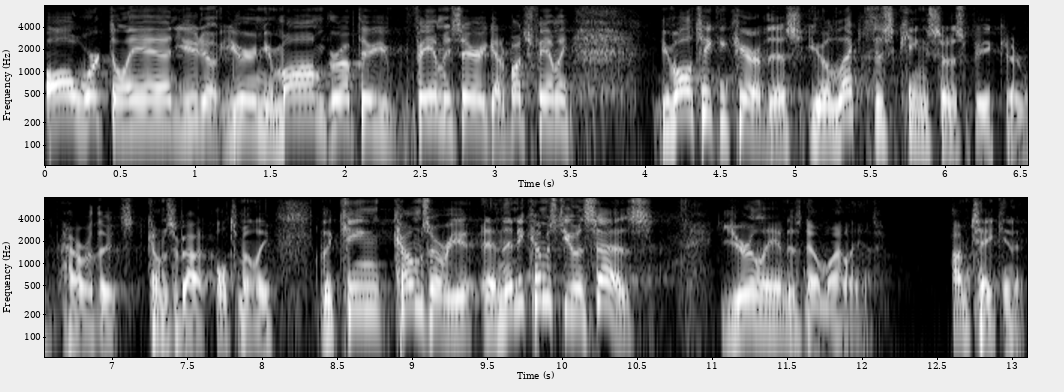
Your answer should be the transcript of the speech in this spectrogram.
all worked the land, you know, you and your mom grew up there, your family's there, you got a bunch of family. You've all taken care of this. You elect this king, so to speak, or however it comes about ultimately. The king comes over you, and then he comes to you and says, Your land is now my land. I'm taking it,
